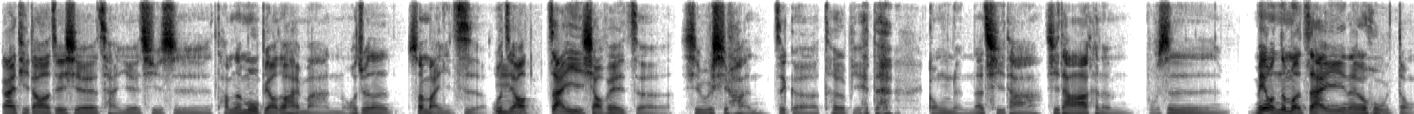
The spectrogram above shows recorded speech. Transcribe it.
刚才提到的这些产业，其实他们的目标都还蛮，我觉得算蛮一致的。我只要在意消费者喜不喜欢这个特别的功能，那其他其他可能不是没有那么在意那个互动。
